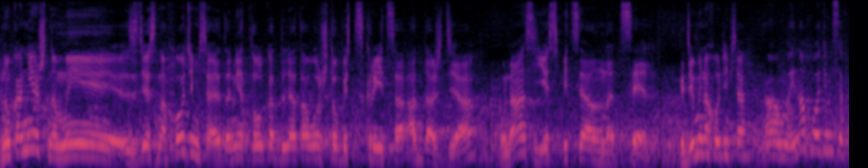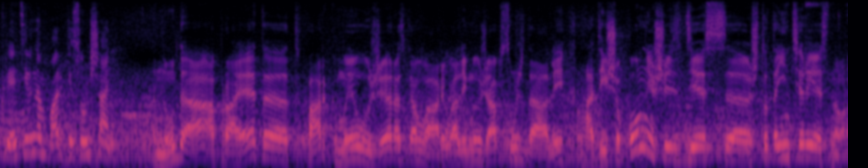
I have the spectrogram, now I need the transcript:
Ну, конечно, мы здесь находимся. Это не только для того, чтобы скрыться от дождя. У нас есть специальная цель. Где мы находимся? А, мы находимся в креативном парке Суншань. Ну да, а про этот парк мы уже разговаривали, мы уже обсуждали. А ты еще помнишь здесь э, что-то интересного?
